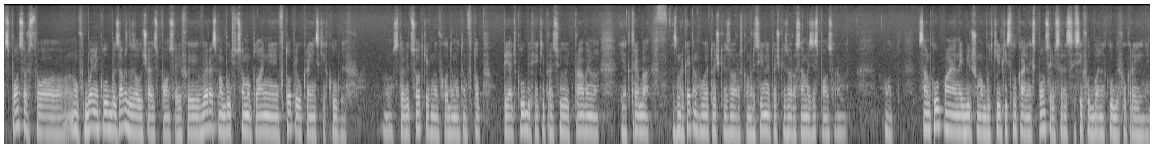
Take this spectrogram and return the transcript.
Спонсорство. Ну, футбольні клуби завжди залучають спонсорів. І вираз, мабуть, в цьому плані в топі українських клубів. Ну, 100% ми входимо там в топ 5 клубів, які працюють правильно, як треба з маркетингової точки зору, з комерційної точки зору, саме зі спонсорами. От. Сам клуб має найбільшу, мабуть, кількість локальних спонсорів серед всіх футбольних клубів України.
